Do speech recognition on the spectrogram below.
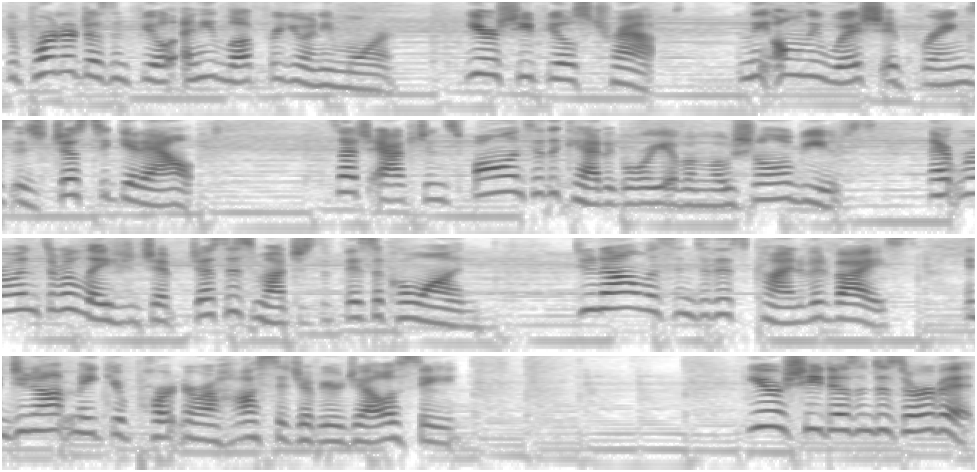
Your partner doesn't feel any love for you anymore. He or she feels trapped, and the only wish it brings is just to get out. Such actions fall into the category of emotional abuse that ruins the relationship just as much as the physical one. Do not listen to this kind of advice, and do not make your partner a hostage of your jealousy. He or she doesn't deserve it.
